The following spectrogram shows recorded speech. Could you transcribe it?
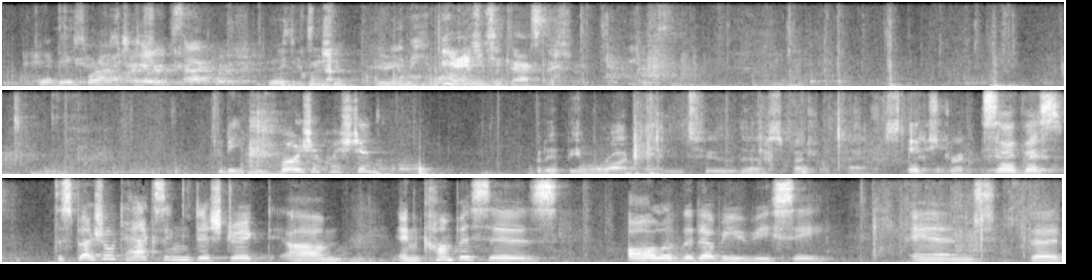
can it be brought in? Sorry. What was the question? It's a tax district. Good evening. What was your question? Would it be brought into the special tax It- district? So if this, it- the special taxing district um, encompasses all of the WVC. And the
